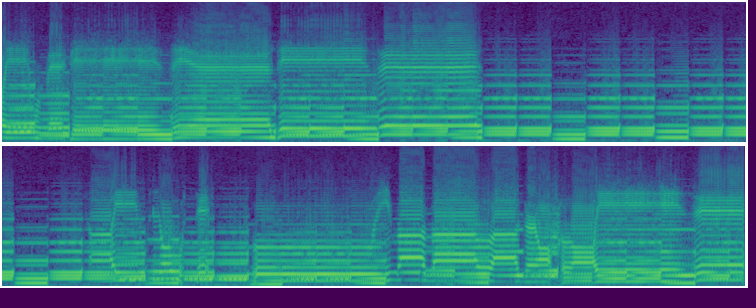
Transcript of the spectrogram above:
with easy Time to sit, ooh, another wonderful easy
